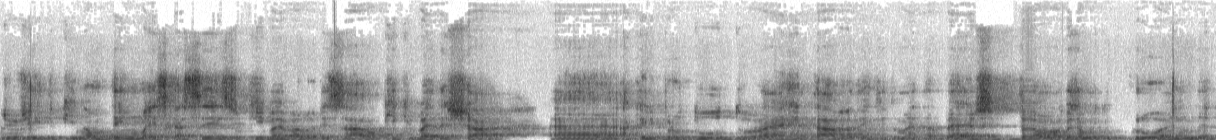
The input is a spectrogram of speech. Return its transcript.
de um jeito que não tem uma escassez, o que vai valorizar, o que, que vai deixar é, aquele produto né, rentável dentro do metaverso. Então, é uma coisa muito crua ainda,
